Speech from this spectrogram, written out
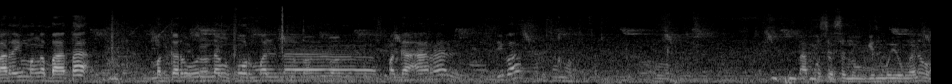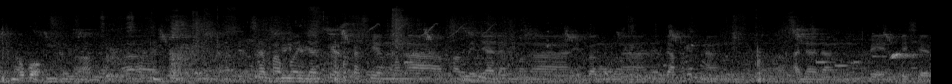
Para yung mga bata magkaroon ng formal na pag-aaral. Di ba? Tapos susunugin mo yung ano. Opo. sa Papua dyan sir kasi yung mga pamilya ng mga ibang mga nadakit ng ano ng PNP sir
